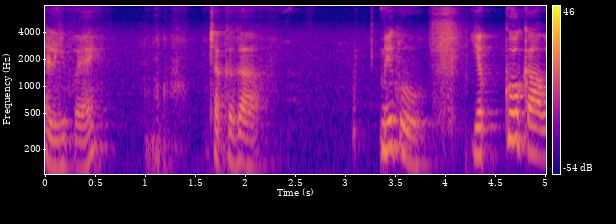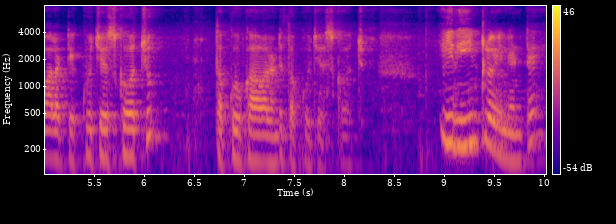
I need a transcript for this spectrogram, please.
నలిగిపోయాయి. చక్కగా మీకు ఎక్కువ కావాలంటే ఎక్కువ చేసుకోవచ్చు తక్కువ కావాలంటే తక్కువ చేసుకోవచ్చు. ఈ దీంట్లో ఏంటంటే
